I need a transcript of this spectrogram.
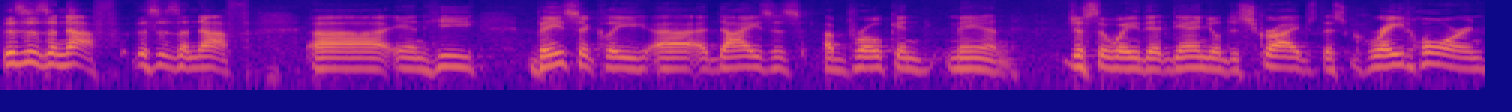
this is enough. This is enough. Uh, and he basically uh, dies as a broken man, just the way that Daniel describes this great horn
